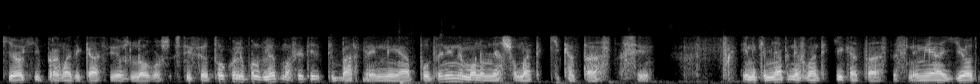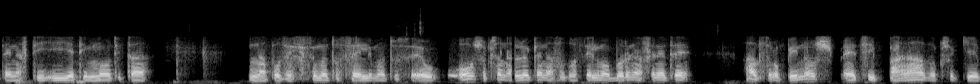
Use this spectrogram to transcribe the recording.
και όχι πραγματικά Θεός λόγος. Στη Θεοτόκο λοιπόν βλέπουμε αυτή την, την παρθενία που δεν είναι μόνο μια σωματική κατάσταση, είναι και μια πνευματική κατάσταση, είναι μια αγιότητα, είναι αυτή η ετοιμότητα να αποδεχθούμε το θέλημα του Θεού. Όσο ξαναλέω και αν αυτό το θέλημα μπορεί να φαίνεται ανθρωπίνος, έτσι παράδοξο και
